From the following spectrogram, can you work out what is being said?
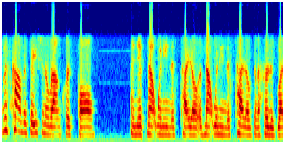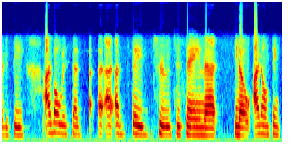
this conversation around Chris Paul, and if not winning this title, if not winning this title is going to hurt his legacy. I've always said I, I've stayed true to saying that you know I don't think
